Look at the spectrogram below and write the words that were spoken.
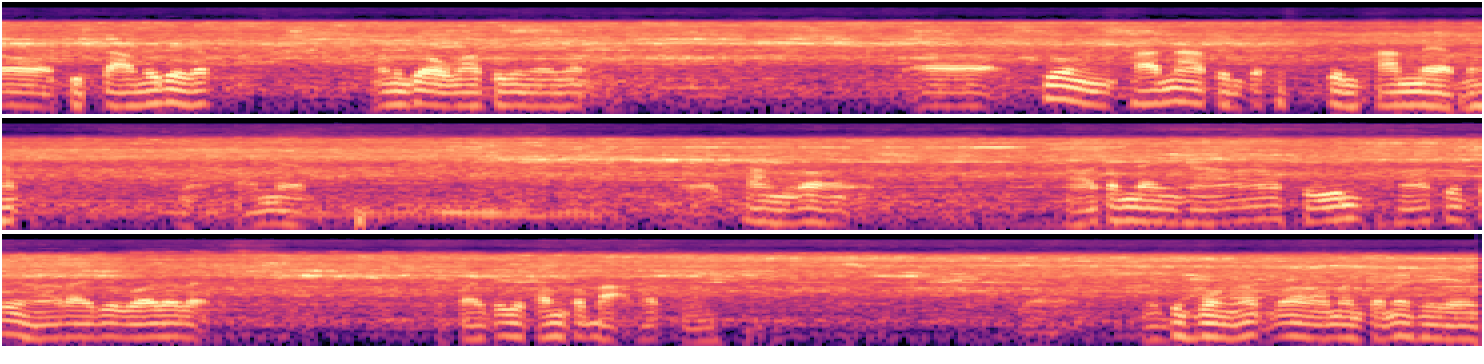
ก็ติดตามไว้ด้วยครับว่ามันจะออกมาเป็นยังไงครับเอ่อช่วงคานหน้าเป็นเป็นคานแหนบนะครับคานแหนบช่างก็ หาตำแหน่งหาศูนย์หาเซนเตอร์หาอะไรเรียบร้อยแล้วแหละไปก็จะทำกระบะครับไม่ต้องห่วงครับว่ามันจะไม่แข็งแรง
